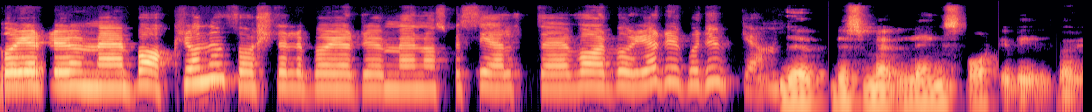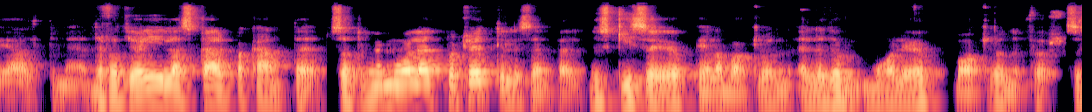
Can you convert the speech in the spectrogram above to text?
Börjar du med bakgrunden först eller börjar du med något speciellt? Eh, var börjar du på duken? Det, det som är längst bort i bild börjar jag alltid med. Därför att jag gillar skarpa kanter. Så att om jag målar ett porträtt till exempel, då skissar jag upp hela bakgrunden, eller då målar jag upp bakgrunden först. Så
